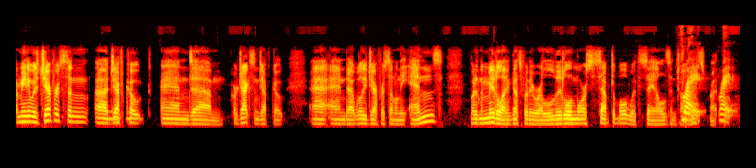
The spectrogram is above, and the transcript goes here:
I mean, it was Jefferson, uh, Jeffcoat, and um, or Jackson Jeffcoat, uh, and uh, Willie Jefferson on the ends. But in the middle, I think that's where they were a little more susceptible with Sayles and Thomas. Right, But, right.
